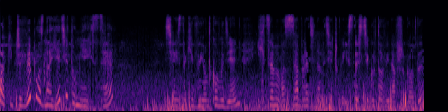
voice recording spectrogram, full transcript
Dzieciaki, czy wy poznajecie to miejsce? Dzisiaj jest taki wyjątkowy dzień i chcemy Was zabrać na wycieczkę. Jesteście gotowi na przygody?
